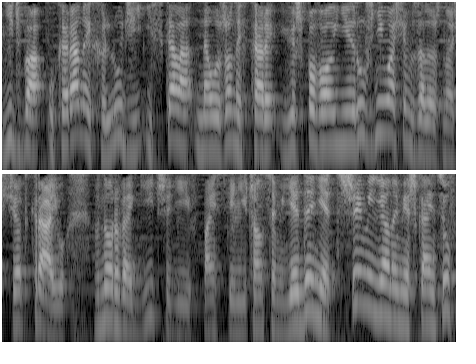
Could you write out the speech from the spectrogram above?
Liczba ukaranych ludzi i skala nałożonych kar już po wojnie różniła się w zależności od kraju. W Norwegii, czyli w państwie liczącym jedynie 3 miliony mieszkańców,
